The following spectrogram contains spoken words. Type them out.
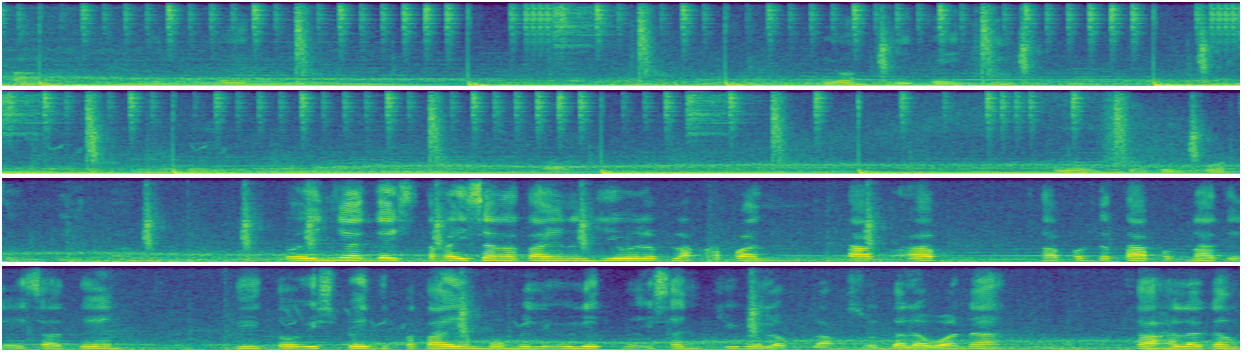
pang, yun ulit. Yun, 320. page 48 dito. So yun nga guys, nakaisa na tayo ng jewel block. Upon top up, sa pagta-top up natin isa din, dito is pwede pa tayong bumili ulit ng isang jewel block. So dalawa na sa halagang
